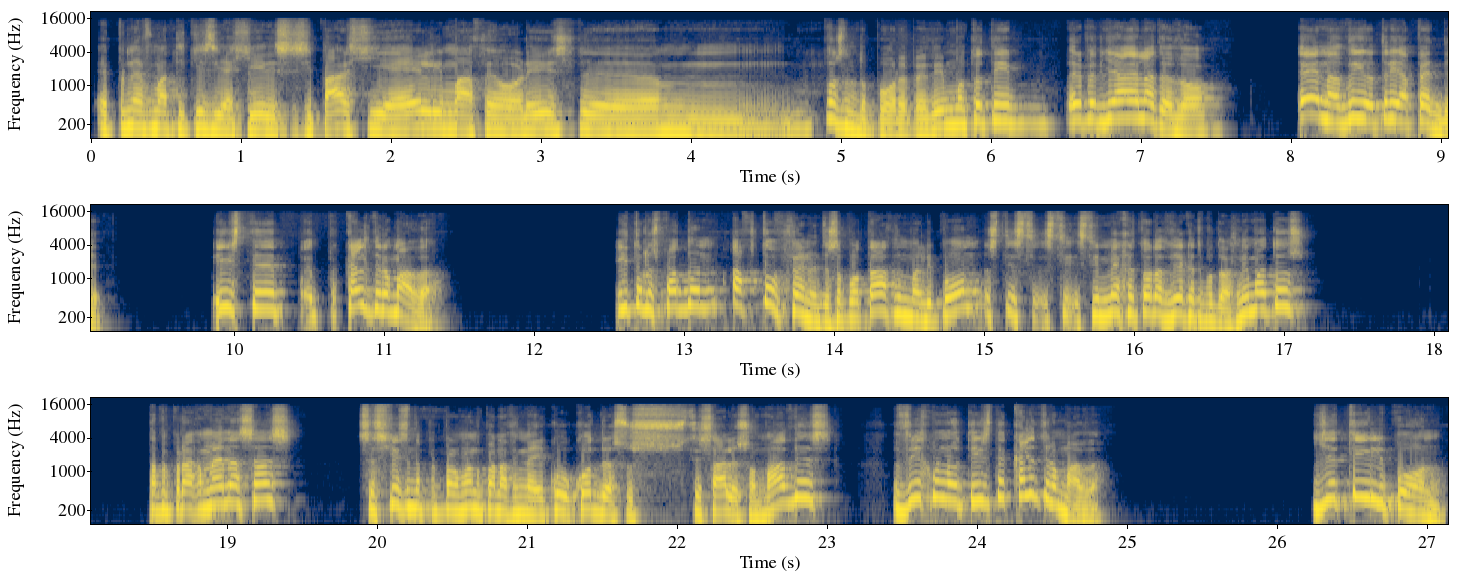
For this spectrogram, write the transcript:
ε, πνευματικής διαχείρισης, υπάρχει έλλειμμα θεωρείς, ε, πώς να το πω ρε παιδί μου, το ότι ρε παιδιά έλατε εδώ, ένα, δύο, τρία, πέντε. Είστε καλύτερη ομάδα. Ή τέλος πάντων αυτό φαίνεται στο πρωτάθλημα λοιπόν, στη, στη, στη μέχρι τώρα διάρκεια του πρωταθλήματος, τα πεπραγμένα σας σε σχέση με τα πεπραγμένα του Παναθηναϊκού κόντρα στις άλλες ομάδες δείχνουν ότι είστε καλύτερη ομάδα. Γιατί λοιπόν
